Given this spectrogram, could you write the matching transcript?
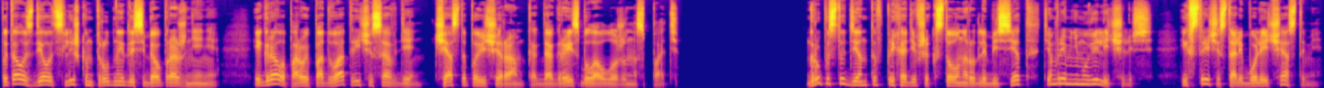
пыталась сделать слишком трудные для себя упражнения — Играла порой по два-три часа в день, часто по вечерам, когда Грейс была уложена спать. Группы студентов, приходивших к Стоунеру для бесед, тем временем увеличились. Их встречи стали более частыми.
